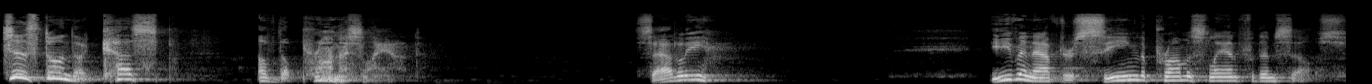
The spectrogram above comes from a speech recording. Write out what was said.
just on the cusp of the promised land. Sadly, even after seeing the promised land for themselves,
